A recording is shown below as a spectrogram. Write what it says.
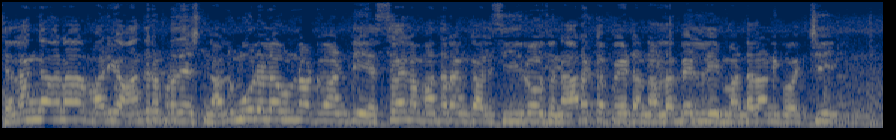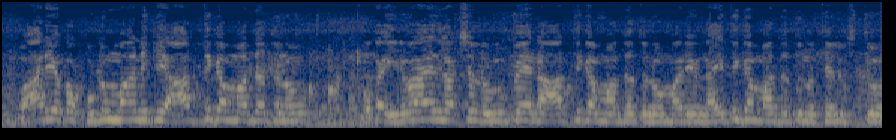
తెలంగాణ మరియు ఆంధ్రప్రదేశ్ నలుమూలలో ఉన్నటువంటి ఎస్ఐల మందరం కలిసి ఈరోజు నారకపేట నల్లబెల్లి మండలానికి వచ్చి వారి యొక్క కుటుంబానికి ఆర్థిక మద్దతును ఒక ఇరవై ఐదు లక్షల రూపాయల ఆర్థిక మద్దతును మరియు నైతిక మద్దతును తెలుపుతూ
